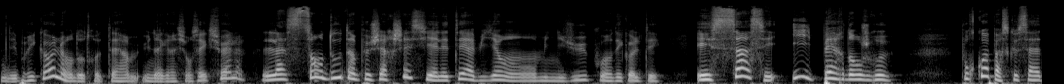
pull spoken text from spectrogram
des bricoles, en d'autres termes une agression sexuelle, l'a sans doute un peu cherché si elle était habillée en mini-jupe ou en décolleté. Et ça, c'est hyper dangereux. Pourquoi? Parce que ça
